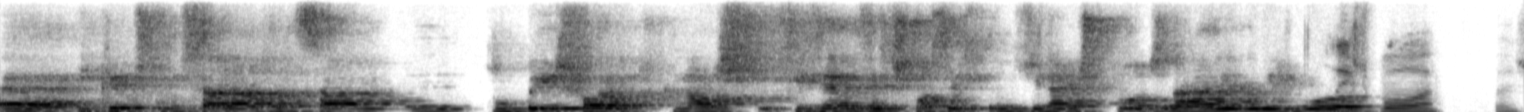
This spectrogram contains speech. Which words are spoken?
uh, e queremos começar a avançar uh, pelo país fora, porque nós fizemos estes concertos promocionais todos na área de Lisboa. Lisboa, pois.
